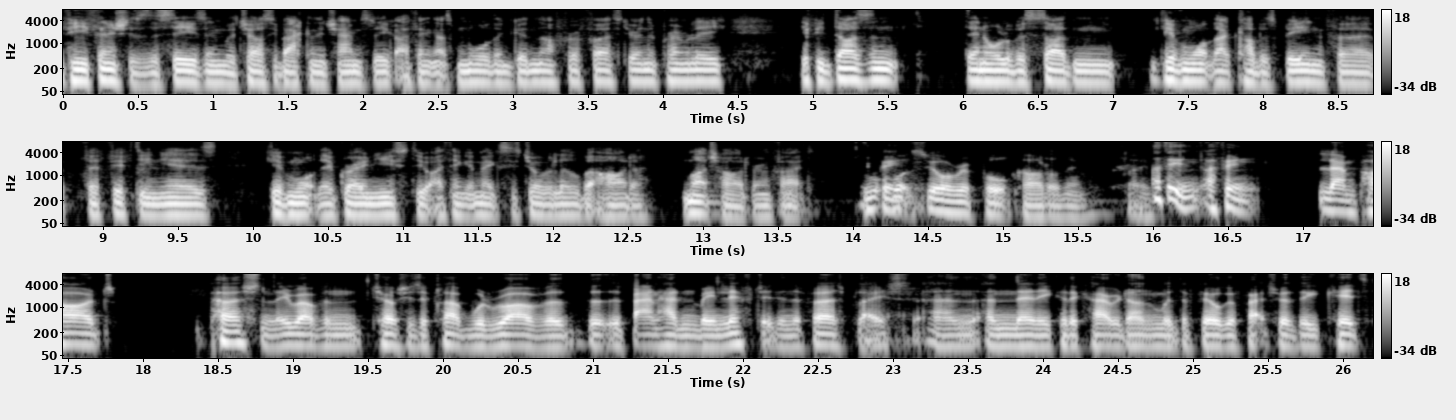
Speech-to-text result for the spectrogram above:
if he finishes the season with Chelsea back in the Champions League, I think that's more than good enough for a first year in the Premier League. If he doesn't, then all of a sudden, given what that club has been for, for 15 years, given what they've grown used to, I think it makes his job a little bit harder, much harder, in fact. What's your report card on him? Dave? I think I think Lampard personally, rather than Chelsea as a club, would rather that the ban hadn't been lifted in the first place, and, and then he could have carried on with the feel good factor of the kids.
